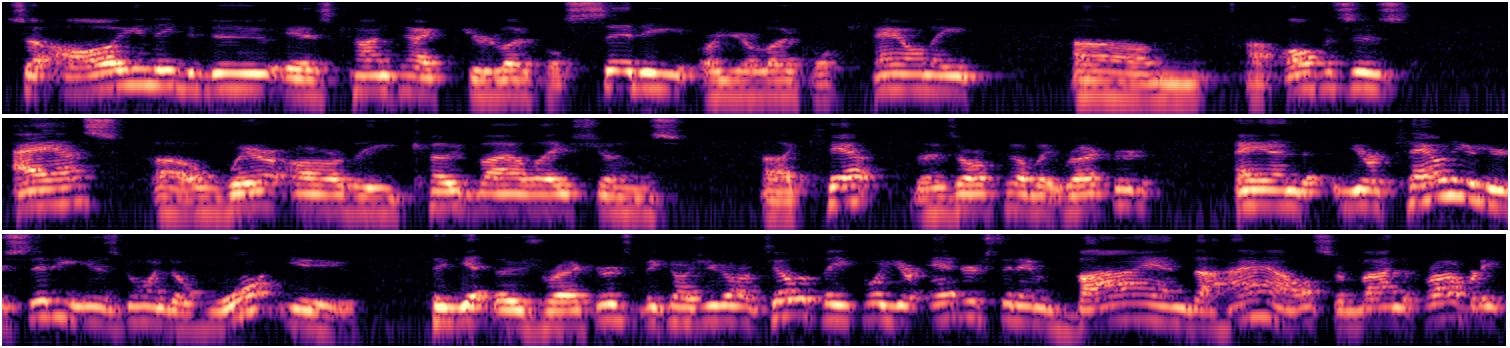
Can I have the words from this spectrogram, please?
So all you need to do is contact your local city or your local county um, uh, offices. Ask uh, where are the code violations uh, kept. Those are public record. And your county or your city is going to want you to get those records because you're going to tell the people you're interested in buying the house or buying the property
